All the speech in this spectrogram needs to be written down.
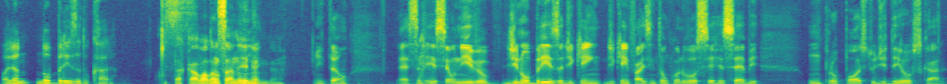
Olha a nobreza do cara. Que tacava a lança nele ainda, né? Então, essa, esse é o nível de nobreza de quem, de quem faz. Então, quando você recebe um propósito de Deus, cara,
